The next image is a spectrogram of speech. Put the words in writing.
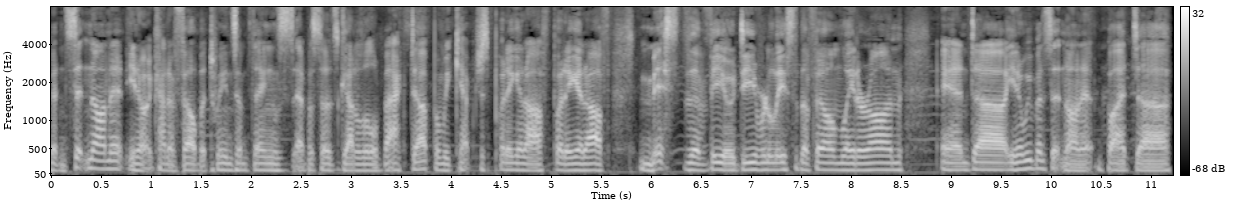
been sitting on it. You know, it kind of fell between some things. Episodes got a little backed up, and we kept just putting it off, putting it off. Missed the VOD release of the film later on, and uh, you know, we've been sitting on it. But uh,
